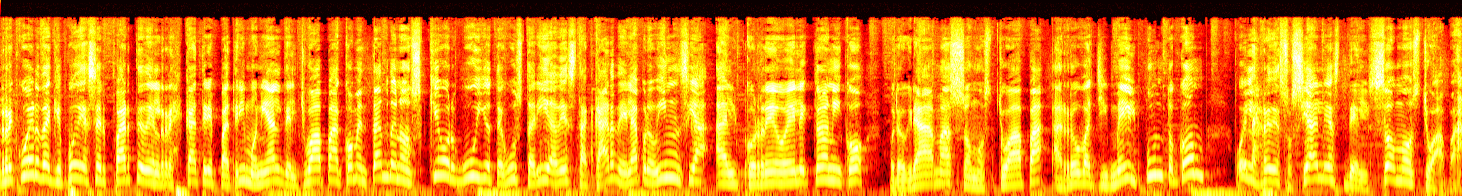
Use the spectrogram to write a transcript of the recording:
Recuerda que puedes ser parte del rescate patrimonial del Chuapa comentándonos qué orgullo te gustaría destacar de la provincia al correo electrónico programa somoschuapa.gmail.com o en las redes sociales del Somos Chuapa.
